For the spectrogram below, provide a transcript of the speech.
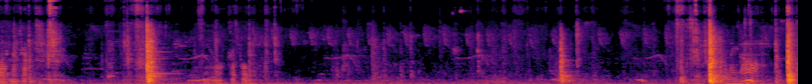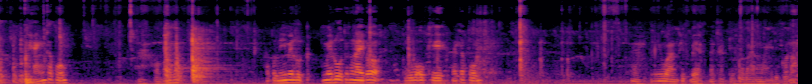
ออกนะครับไม่ออกครับผมอะไรเนาะแข็งครับผมออกมาครับถ้าตัวนี้ไม่หลุดไม่รูดข้างในก็ถือว่าโอเคนะครับผมอะมีวางผิดแบบนะครับเดี๋ยวเราวางใหม่ดีกว่าเนาะ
